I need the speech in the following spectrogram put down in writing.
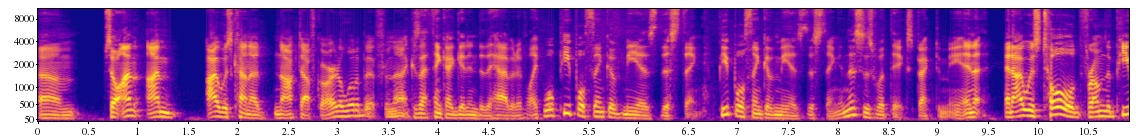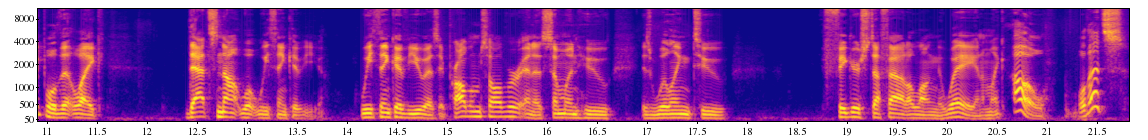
Um, so I'm I'm I was kind of knocked off guard a little bit from that because I think I get into the habit of like, well, people think of me as this thing. People think of me as this thing, and this is what they expect of me. And and I was told from the people that like that's not what we think of you. We think of you as a problem solver and as someone who is willing to figure stuff out along the way. And I'm like, oh, well, that's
